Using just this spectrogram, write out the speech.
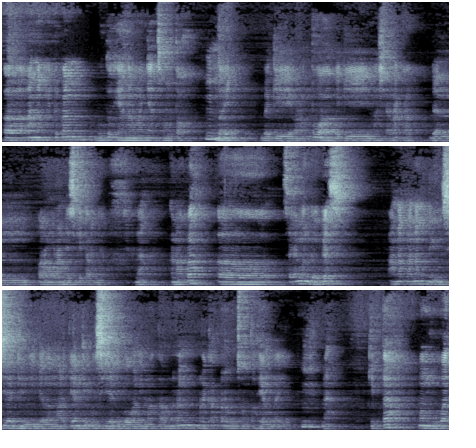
eh, anak itu kan butuh yang namanya contoh Mhm. baik bagi orang tua, bagi masyarakat dan orang-orang di sekitarnya. Nah, kenapa eh, saya menggagas anak-anak di usia dini dalam artian di usia di bawah lima tahun kan mereka perlu contoh yang baik. Hmm. Nah, kita membuat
